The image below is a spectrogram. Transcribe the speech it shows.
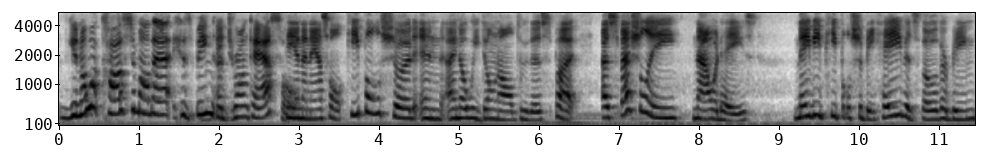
you know what caused him all that? His being a drunk asshole. being an asshole. People should, and I know we don't all do this, but especially nowadays, maybe people should behave as though they're being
